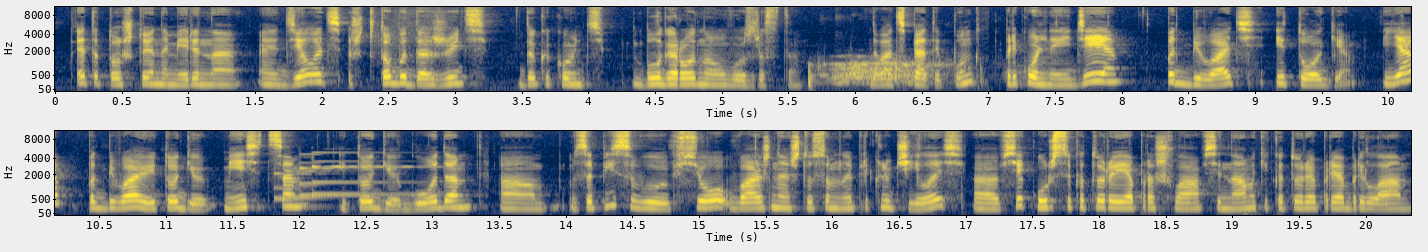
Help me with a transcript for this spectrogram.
— это то, что я намерена э, делать, чтобы дожить до какого-нибудь благородного возраста. 25 пункт. Прикольная идея подбивать итоги. Я подбиваю итоги месяца, итоги года, а, записываю все важное, что со мной приключилось, а, все курсы, которые я прошла, все навыки, которые я приобрела,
